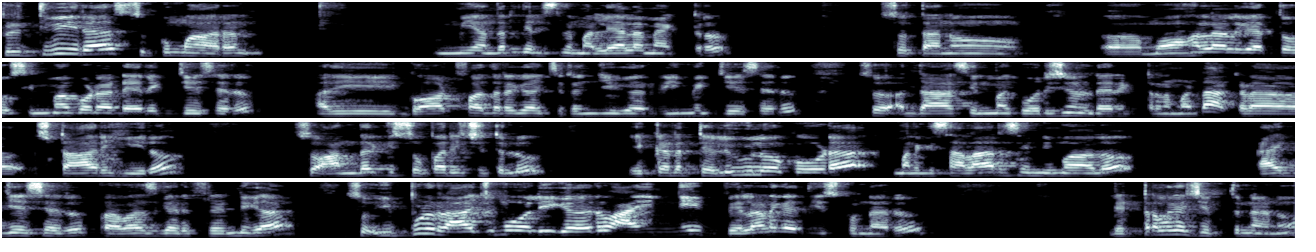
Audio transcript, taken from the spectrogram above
పృథ్వీరాజ్ సుకుమారన్. మీ అందరికి తెలిసిన మలయాళం యాక్టర్. సో తను మోహన్ లాల్ గారితో సినిమా కూడా డైరెక్ట్ చేశారు. అది గాడ్ ఫాదర్గా చిరంజీవి గారు రీమేక్ చేశారు. సో ఆ సినిమాకి ఒరిజినల్ డైరెక్టర్ అనమాట అక్కడ స్టార్ హీరో. సో అందరికి సుపరిచితులు. ఇక్కడ తెలుగులో కూడా మనకి సలార్ సినిమాలో యాక్ట్ చేశారు ప్రభాస్ గారి ఫ్రెండ్గా. సో ఇప్పుడు రాజమౌళి గారు ఆయన్ని విలన్గా తీసుకున్నారు. లిటరల్గా చెప్తున్నాను.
